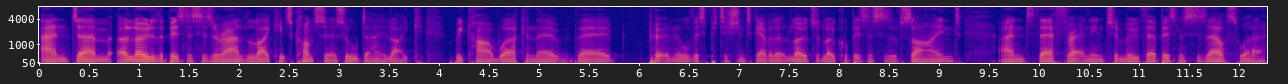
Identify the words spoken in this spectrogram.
and um, a load of the businesses around like it's constant, it's all day, like we can't work, and they're they're putting all this petition together that loads of local businesses have signed, and they're threatening to move their businesses elsewhere.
